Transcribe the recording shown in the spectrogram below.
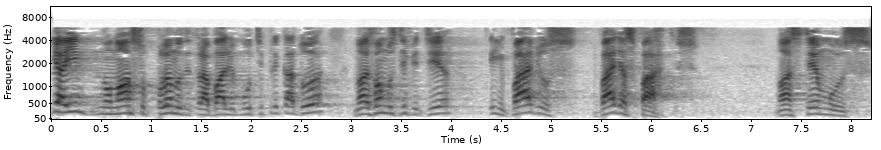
E aí, no nosso plano de trabalho multiplicador, nós vamos dividir em vários, várias partes. Nós temos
